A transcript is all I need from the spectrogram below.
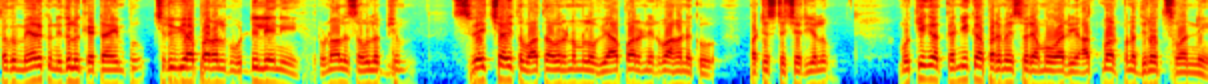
తగు మేరకు నిధులు కేటాయింపు చిరు వ్యాపారాలకు వడ్డీ లేని రుణాల సౌలభ్యం స్వేచ్ఛాయుత వాతావరణంలో వ్యాపార నిర్వహణకు పటిష్ట చర్యలు ముఖ్యంగా కన్యకా పరమేశ్వరి అమ్మవారి ఆత్మార్పణ దినోత్సవాన్ని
